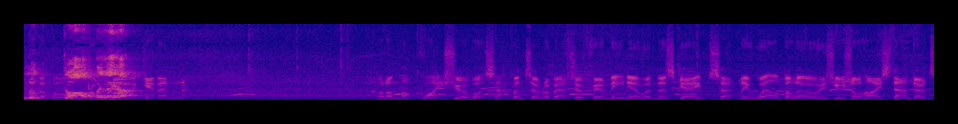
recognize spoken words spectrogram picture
หลุดกรอบไปเลยครับ Given. Well, I'm not quite sure what's happened to Roberto Firmino in this game. Certainly well below his usual high standards.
